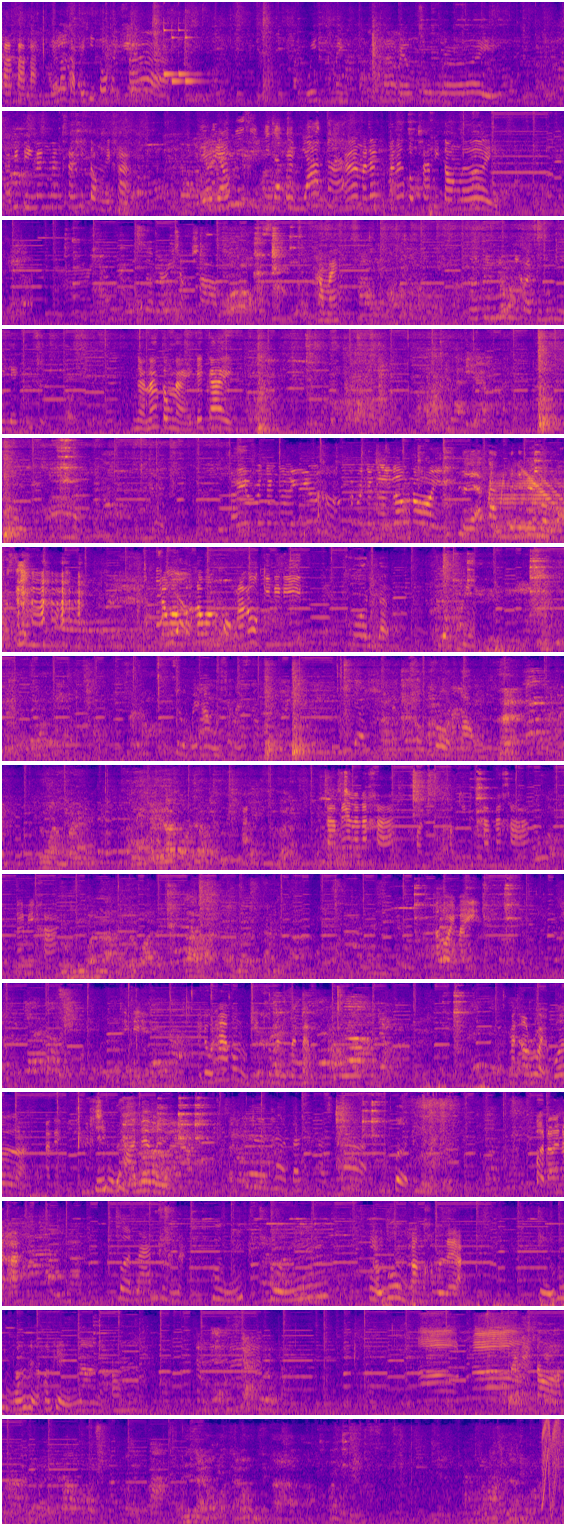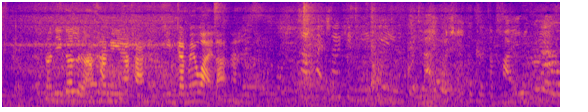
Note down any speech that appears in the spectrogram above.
ป่ะป่ะป่ะเดี๋ยวเรากลับไปที่โต๊ะกันค่ะ อุ้ยทำไมมาเร็วจังเลยค่ะพี่ปิงนั่งนั่งข้างพี่ตองเลยค่ะ เดี๋ยวเดี๋ยวมันจะเป็นยากนะอ่ามานั่งมานั่งตรงข้างพี่ตองเลยสตรอเบอรี่ชามๆเอาไหมเรากินลูกนี้ก่อนคือลูกนี้เล็กที่สุด เดี๋ยวนั่งตรงไหนใกล้ๆไอ้มันเป็นยังไงอะมันเป็นยังไงเล่าหน่อย เลยอาการเป็นยังไงบอกเราสิระวังระวังหกนะลูกกินดีคนแบบลงครีมสรุปไม่เอาใช่ไหมสตรอเบอรี่เขาโกรธเราๆ ตามแม่แล้วนะคะ ขอขอกินหนึ่งคำนะคะ ได้ไหมคะ อร่อยไหมจริงดิไปดูท่าพวกหนูกินคือมันมันแบบ มันอร่อยเวอร์อะอันนี้หนึ่งที่ชิ้นสุดท้ายแม่เลยแม่พาตัสพาสต้าเปิดถึงไหนเปิดอะไรนะคะ เปิดร้านถึงไหนถึงถึงสี่ทุ่มกลางคืนเลยอะสี่ทุ่มเราเห็นเขาเขียนหน้าเหรออ๋อไปไหนต่อตอนนี้ก็เหลือแค่นี้นะคะ กินกันไม่ไหวละถ้าใครชอบคลิปนี้ก็อย่าลืมกดไลค์กดแชร์กดติดตามแล้วก็อย่าลืม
